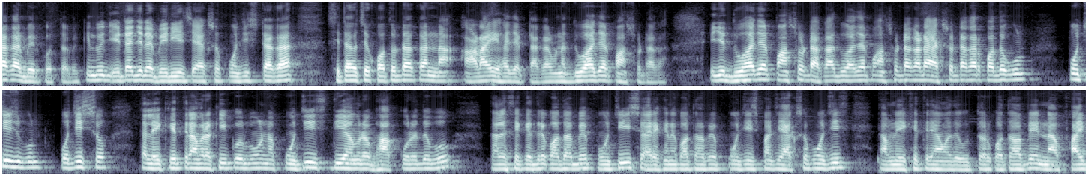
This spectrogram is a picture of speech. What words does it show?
টাকার বের করতে হবে। কিন্তু এটা যেটা বেরিয়েছে একশো পঁচিশ টাকা, সেটা হচ্ছে কত টাকা না আড়াই হাজার টাকা মানে দু হাজার পাঁচশো টাকা। এই যে দু হাজার পাঁচশো টাকা দু হাজার পাঁচশো টাকাটা একশো টাকার কত গুণ? পঁচিশ গুণ, পঁচিশশো। তাহলে এক্ষেত্রে আমরা কী করব না, পঁচিশ দিয়ে আমরা ভাগ করে দেবো। তাহলে সেক্ষেত্রে কত হবে? পঁচিশ, আর এখানে কত হবে? পঁচিশ পাঁচে একশো পঁচিশ। তার মানে এক্ষেত্রে আমাদের উত্তর কত হবে? না ফাইভ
